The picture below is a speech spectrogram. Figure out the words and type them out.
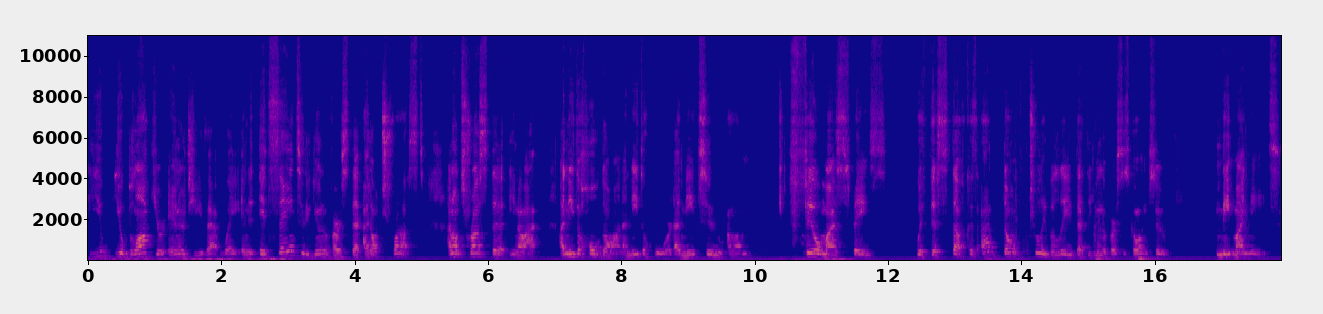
you you block your energy that way. And it, it's saying to the universe that i don't trust. I don't trust that you know i i need to hold on. I need to hoard. I need to um, fill my space with this stuff because i don't truly believe that the universe is going to meet my needs.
